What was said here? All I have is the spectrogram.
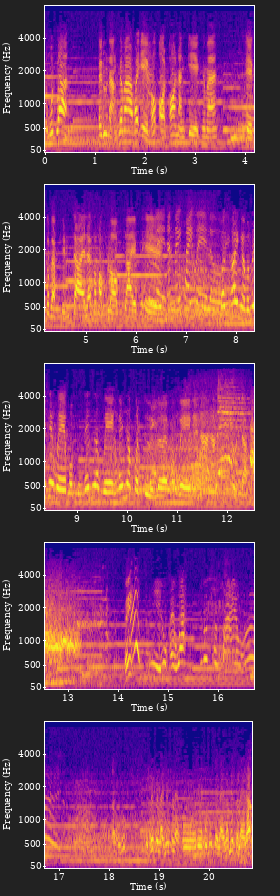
สมมุติว่าเคยดูหนังใช่ไหมพระเอกเขาออดอ้อนนางเอกใช่ไหมพระเอกก็แบบเห็นใจแล้วก็มาปลอบใจพระเอเวกนั้นไม่ใช่เวเลก็ย ใช่ไงมันไม่ใช่เวผมถึงได้เลือกเวไม่เลือกคนอื่นเลย เพราะเวเนี่ยน่ารักที่สุดอะเฮ้ยนี่ลูกใครวะรถชนตายอะเอ้ยเอาลูก ผมไม่เป็นไรไม่เป็นไรโอ้โหผมไม่เป็นไรแล้วไม่เป็นไรแล้ว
